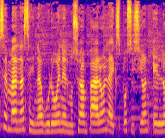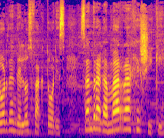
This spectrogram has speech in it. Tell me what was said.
semana se inauguró en el Museo Amparo la exposición El orden de los factores. Sandra Gamarra Heshiki.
